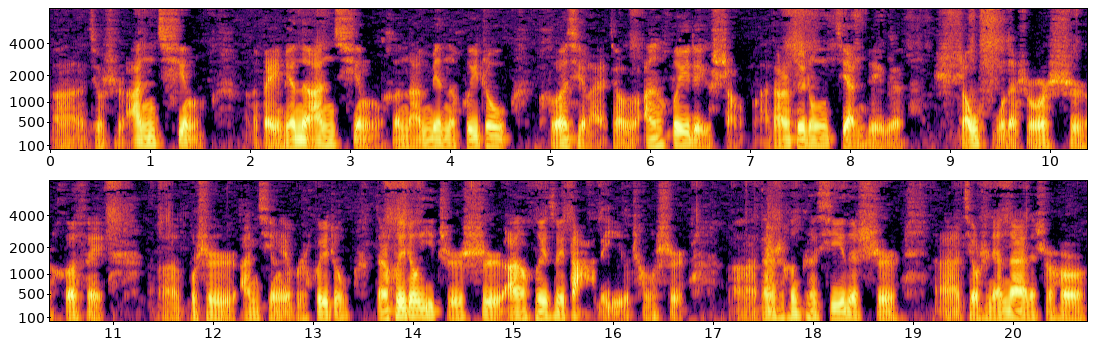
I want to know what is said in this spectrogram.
呃，就是安庆，北边的安庆和南边的徽州合起来叫做安徽这个省啊。当然，最终建这个首府的时候是合肥，呃，不是安庆，也不是徽州。但是徽州一直是安徽最大的一个城市啊。但是很可惜的是，呃，九十年代的时候，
